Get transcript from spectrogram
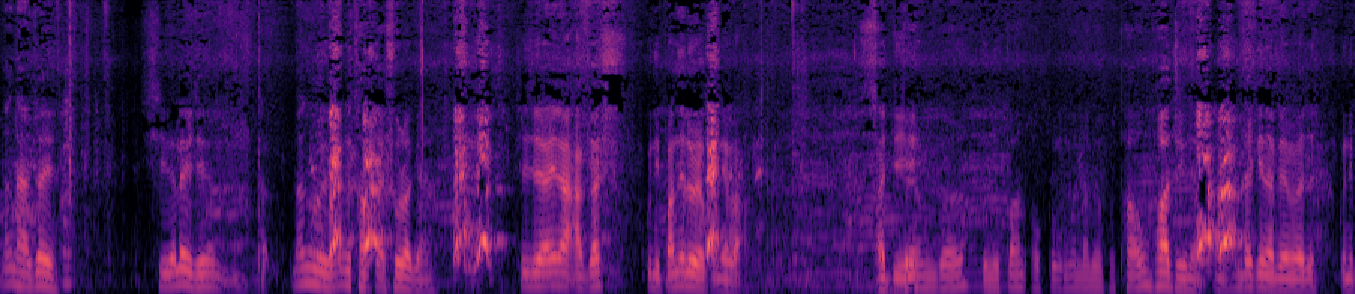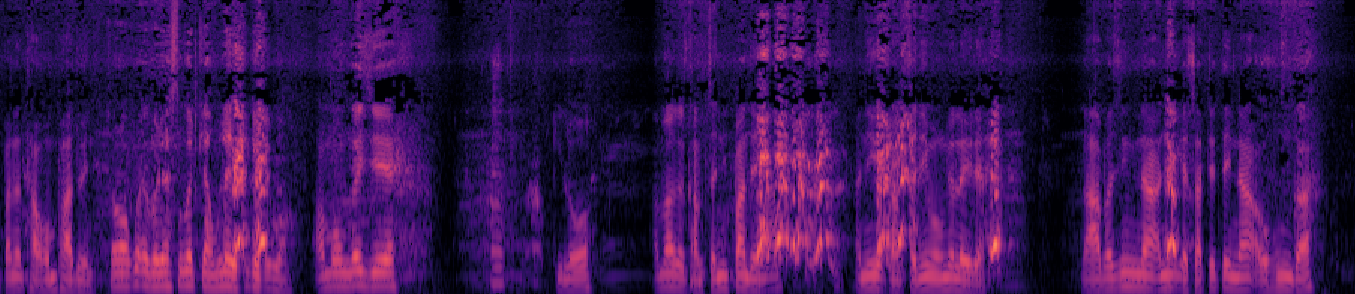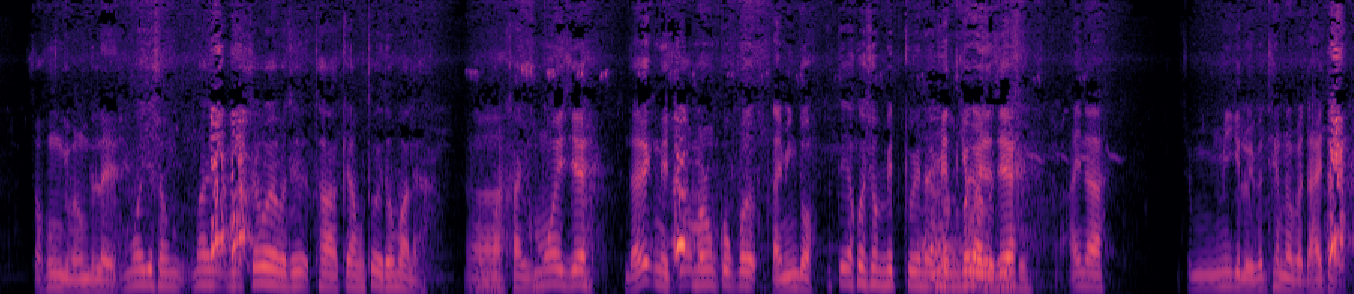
nang thà chơi? Chỉ đó lấy chứ nang lười nang cái thằng kia rồi kìa, chỉ chơi ấy là August kuni pan đi lười kuni ba September kuni pan October năm em thao hôm pha đuôi nè. À hôm đó kia năm kuni pan thao hôm pha đuôi nè. Cho nó có Everest cái kia mới lấy cái gì vậy among cái gì? Kilo. Amaga kamsa ni pan de na ani kamsa đi mong de lấy đấy. Là bây giờ anh ấy sẽ tiếp tết na ông ga ꯆꯍꯨꯝꯒꯤ ꯃꯅꯨꯡꯗ ꯂꯩꯔꯦ ꯃꯣꯏꯗꯤ ꯁꯨꯝ ꯃꯥꯏ ꯃꯦꯆꯔ ꯑꯣꯏꯕꯗꯤ ꯊꯥ ꯀꯌꯥꯃꯨꯛꯇ ꯑꯣꯏꯗꯧ ꯃꯥꯜꯂꯦ ꯑꯍꯨꯝ ꯃꯈꯥꯏ ꯃꯣꯏꯁꯦ ꯗꯥꯏꯔꯦꯛ ꯃꯦꯆꯤꯌꯣꯔ ꯃꯔꯨꯝ ꯀꯣꯛꯄ ꯇꯥꯏꯃꯤꯡꯗꯣ ꯑꯇꯩ ꯑꯩꯈꯣꯏ ꯁꯨꯝ ꯃꯤꯠꯀꯤ ꯑꯣꯏꯅ ꯃꯤꯠꯀꯤ ꯌꯣꯟꯕ ꯑꯣꯏꯅꯁꯦ ꯌꯥꯕꯗꯤ ꯑꯩꯅ ꯁꯨꯝ ꯃꯤꯒꯤ ꯂꯣꯏꯕ ꯊꯦꯡꯅꯕꯗ ꯍꯥꯏꯇꯥꯔꯦ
